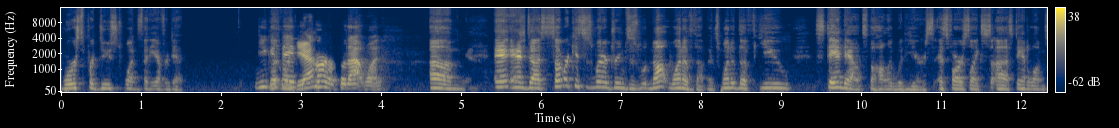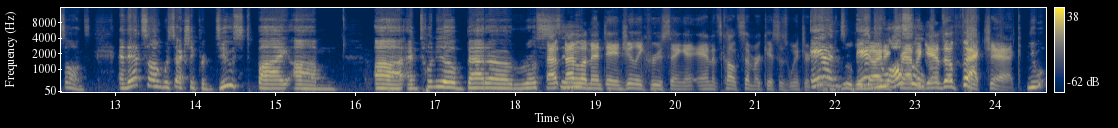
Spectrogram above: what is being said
worst produced ones that he ever did. You can Like- like- thank Yeah. the Colonel for that one. Um, and, and uh, Summer Kisses, Winter Dreams is not one of them. It's one of the few standouts the Hollywood years as far as like uh, standalone songs. And that song was actually produced by um, uh, Antonio Badarossi. Bat- Badalamenti and Julee Cruise sang it, and it's called "Summer Kisses, Winter Dreams." And- Movie and night you also- fact check. You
